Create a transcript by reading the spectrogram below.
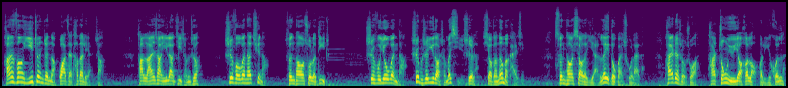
寒风一阵阵地刮在他的脸上。他拦上一辆计程车，师傅问他去哪，孙涛说了地址。师傅又问他是不是遇到什么喜事了，笑得那么开心。孙涛笑得眼泪都快出来了，拍着手说他终于要和老婆离婚了。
